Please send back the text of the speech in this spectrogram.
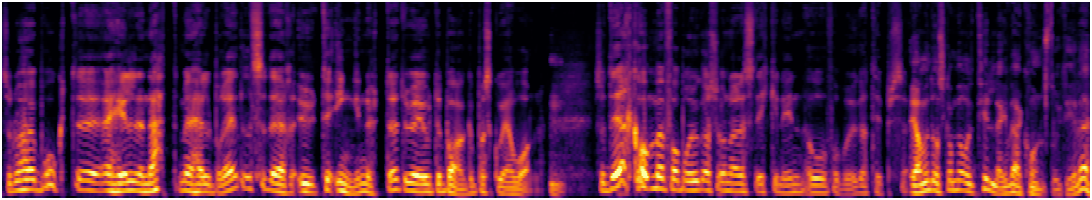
Så du har jo brukt eh, en hel natt med helbredelse der ute ingen nytte. Du er jo tilbake på square one. Så der kommer forbrukerjournalistikken inn, og forbrukertipset. Ja, men da skal vi i tillegg være konstruktive.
